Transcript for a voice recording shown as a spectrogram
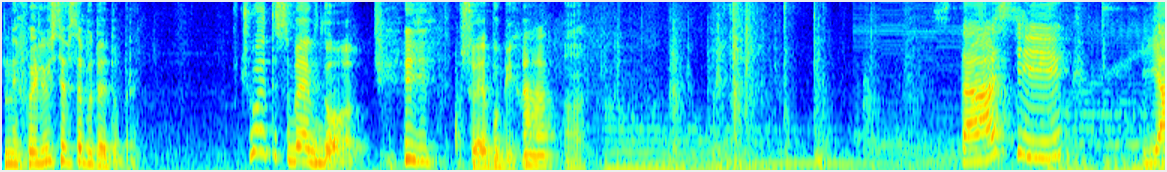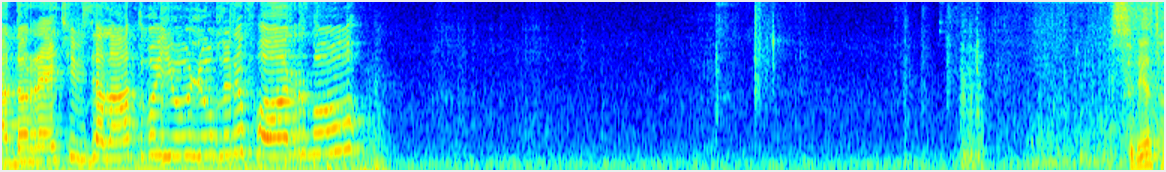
Не хвилюйся, все буде добре. Чуєте себе як вдома. Все, я побіг. Ага. ага. Стасік, я, до речі, взяла твою улюблену форму. Свята,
